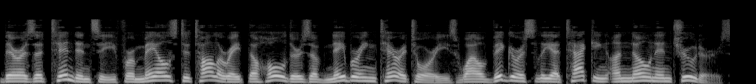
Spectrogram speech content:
There is a tendency for males to tolerate the holders of neighboring territories while vigorously attacking unknown intruders.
